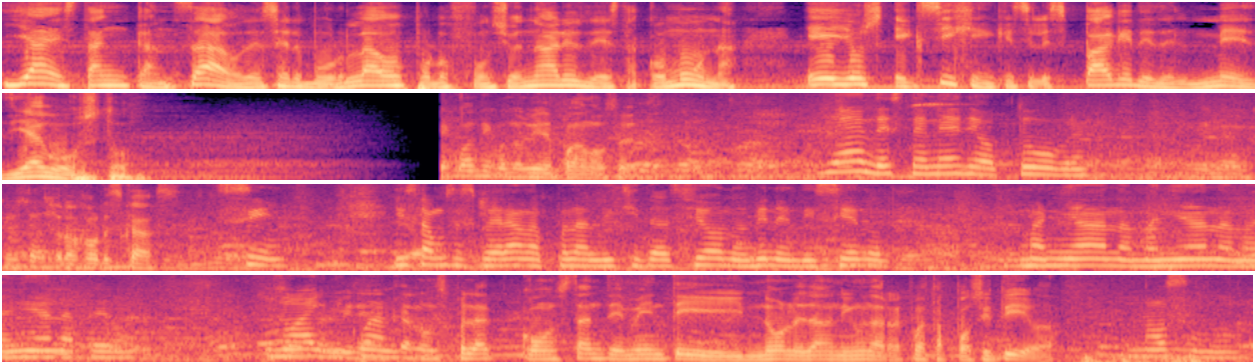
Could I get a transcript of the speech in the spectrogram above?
ya están cansados de ser burlados por los funcionarios de esta comuna. Ellos exigen que se les pague desde el mes de agosto. ¿Cuánto tiempo no vienen pagando ustedes? Ya desde el mes de octubre. ¿Que son trabajadores CAS? Sí, y estamos esperando por la liquidación, nos vienen diciendo mañana, mañana, mañana, pero no hay ni cuándo. Nos espera constantemente y no le dan ninguna respuesta positiva. No, señor.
